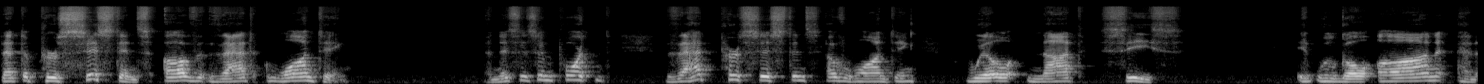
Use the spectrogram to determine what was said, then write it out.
that the persistence of that wanting, and this is important, that persistence of wanting will not cease. It will go on and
